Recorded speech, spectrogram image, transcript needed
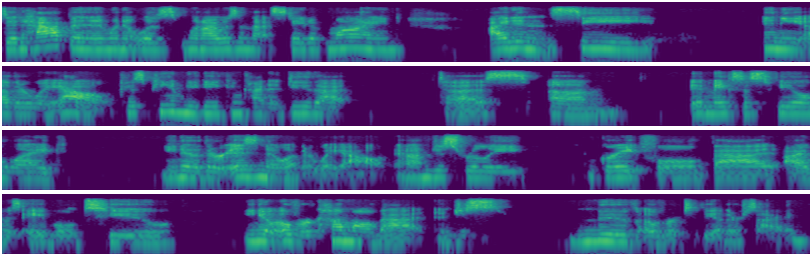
did happen and when it was when I was in that state of mind, I didn't see any other way out because PMDD can kind of do that to us, um, it makes us feel like, you know, there is no other way out. And I'm just really grateful that I was able to, you know, overcome all that and just move over to the other side.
